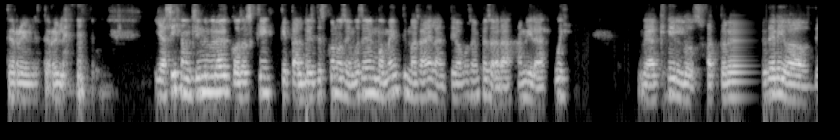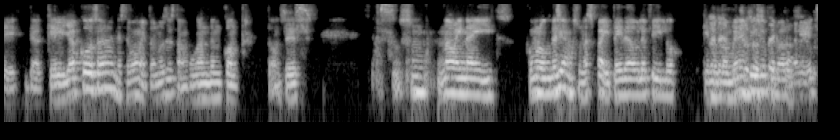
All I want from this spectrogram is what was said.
Terrible, terrible. y así, un sinnúmero de cosas que, que, tal vez desconocemos en el momento y más adelante vamos a empezar a, a mirar, uy, vea que los factores derivados de, de, aquella cosa en este momento nos están jugando en contra. Entonces, es una vaina ahí, como lo decíamos, una espadita ahí de doble filo, que nos da beneficio, pero a la vez,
